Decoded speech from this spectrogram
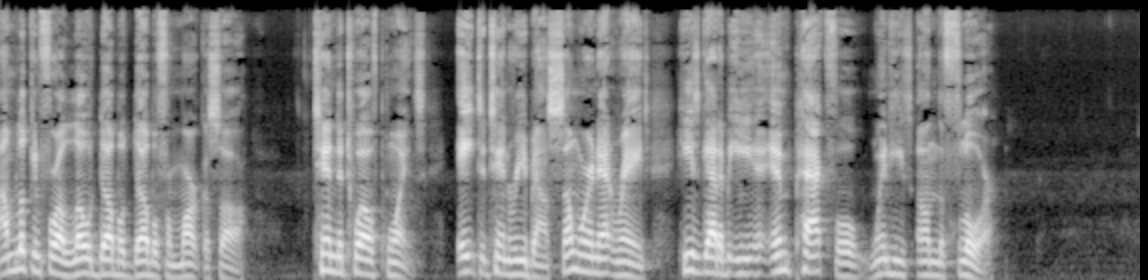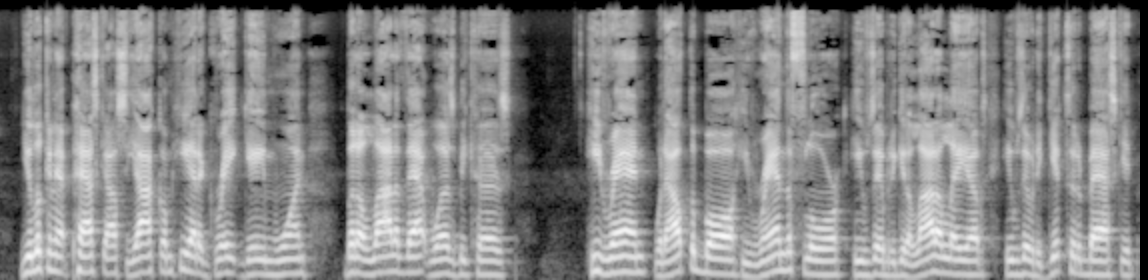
I'm looking for a low double double from Marc Gasol 10 to 12 points, 8 to 10 rebounds, somewhere in that range. He's got to be impactful when he's on the floor. You're looking at Pascal Siakam. He had a great game one, but a lot of that was because he ran without the ball. He ran the floor. He was able to get a lot of layups. He was able to get to the basket.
